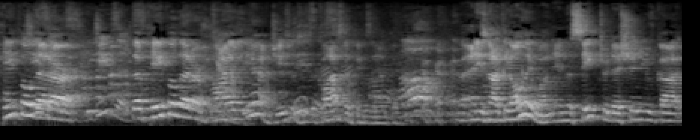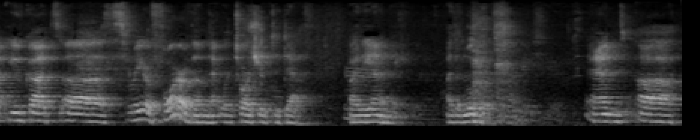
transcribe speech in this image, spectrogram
People that are Jesus. the people that are highly yeah, Jesus is a classic example. Oh. And he's not the only one. In the Sikh tradition, you've got you've got uh, three or four of them that were tortured to death by the enemy, by the Mughals. And uh,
